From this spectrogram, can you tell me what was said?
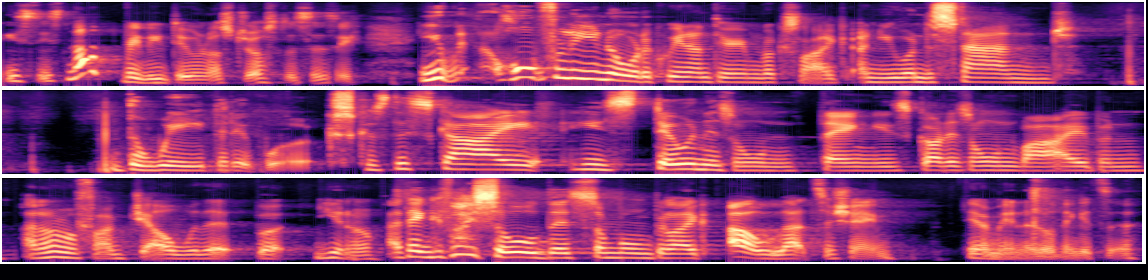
He's, he's, not really doing us justice, is he? You, hopefully you know what a Queen Anthurium looks like and you understand the way that it works. Because this guy, he's doing his own thing. He's got his own vibe and I don't know if I've gel with it, but you know, I think if I sold this, someone would be like, oh, that's a shame. You know what I mean? I don't think it's a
